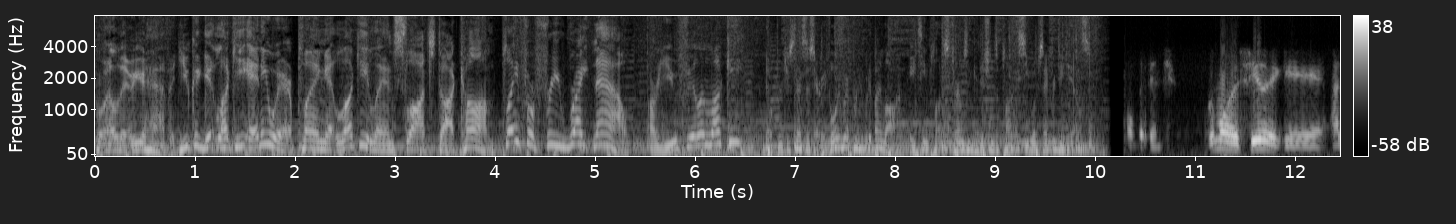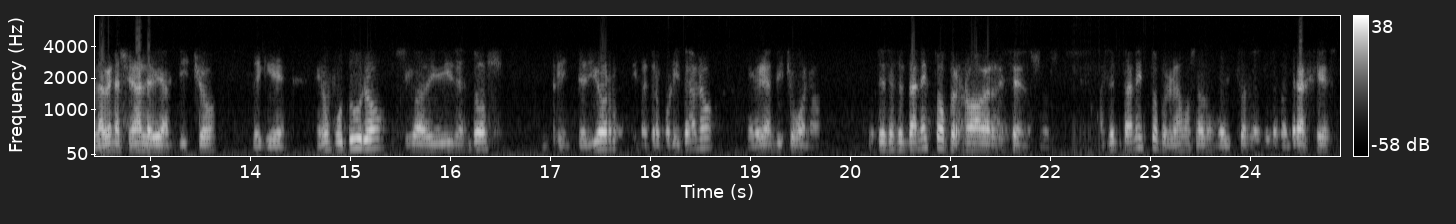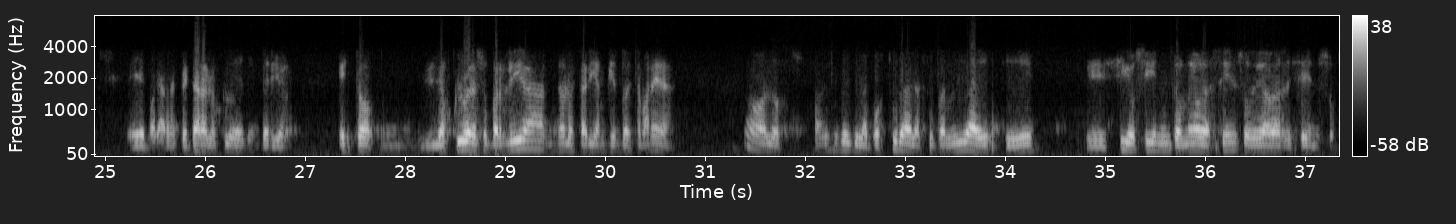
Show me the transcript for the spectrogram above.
Well, there you have it. You can get lucky anywhere playing at LuckyLandSlots.com. Play for free right now. Are you feeling lucky? No purchase necessary. Void where prohibited by law. 18 plus. Terms and conditions apply. See website for details. competencia. De que a la Nacional le habían dicho de que en un futuro iba a dividir en dos, entre interior y metropolitano, habían dicho, bueno, ustedes aceptan esto, pero no va a haber descensos. Aceptan esto, pero le un de kilometrajes eh, para respetar a los clubes del interior. Esto, mm, los clubes de la Superliga no lo estarían viendo de esta manera. No, los, parece que la postura de la Superliga es que eh, sí o sí en un torneo de ascenso debe haber descensos.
